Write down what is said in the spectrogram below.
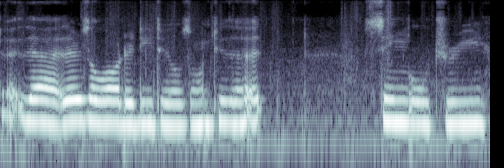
That, that there's a lot of details onto that single tree.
